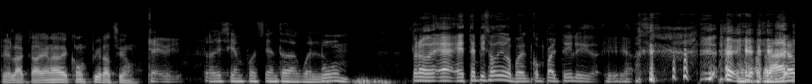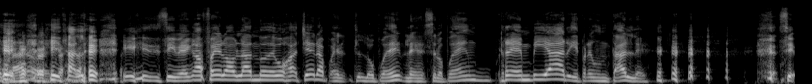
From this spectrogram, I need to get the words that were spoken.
de la cadena de conspiración. Estoy 100% de acuerdo. Pero eh, este episodio lo pueden compartir y, claro, claro. y, si ven a Felo hablando de bojachera, pues lo pueden, se lo pueden reenviar y preguntarle. sí,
